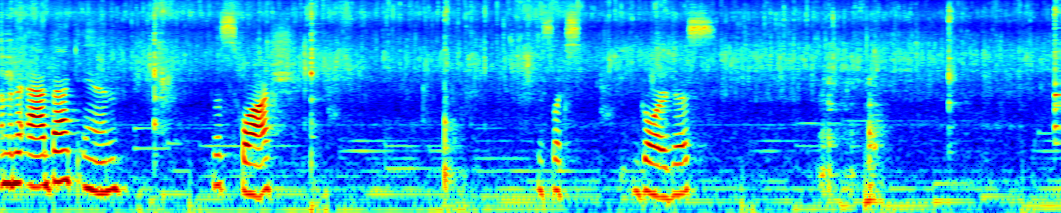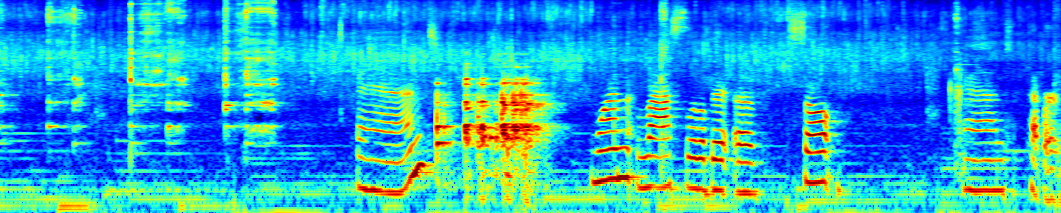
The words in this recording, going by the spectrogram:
I'm gonna add back in the squash. This looks gorgeous. And one last little bit of salt and pepper.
